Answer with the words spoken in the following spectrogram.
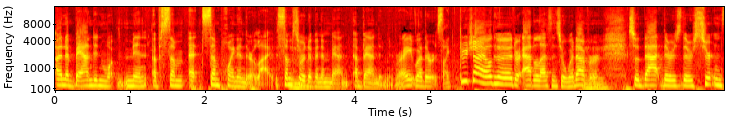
an abandonment of some at some point in their lives, some sort of an aban- abandonment, right? Whether it's like through childhood or adolescence or whatever. Mm-hmm. So that there's there's certain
